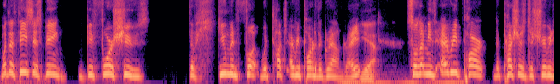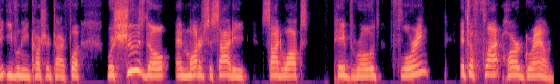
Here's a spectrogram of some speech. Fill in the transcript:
But the thesis being before shoes, the human foot would touch every part of the ground, right? Yeah, So that means every part, the pressure is distributed evenly across your entire foot. With shoes, though, and modern society, sidewalks, paved roads, flooring, it's a flat, hard ground.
